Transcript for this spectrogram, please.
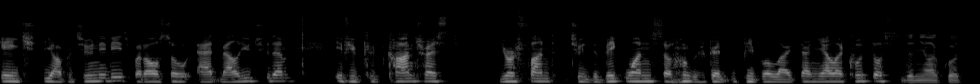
gauge the opportunities but also add value to them? If you could contrast your fund to the big ones. So we've got people like Daniela Kutos. Daniela Kut,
